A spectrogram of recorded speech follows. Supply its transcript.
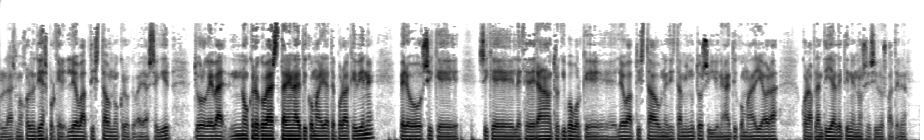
las mejores noticias porque Leo Baptistao no creo que vaya a seguir. Yo creo que va, no creo que vaya a estar en el Atlético Madrid la temporada que viene pero sí que sí que le cederán a otro equipo porque Leo Baptistao necesita minutos y en el Atlético Madrid ahora con la plantilla que tiene no sé si los va a tener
